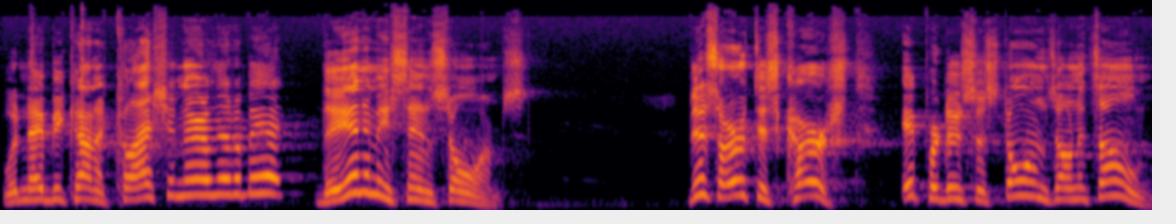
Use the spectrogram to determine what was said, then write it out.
Wouldn't they be kind of clashing there a little bit? The enemy sends storms. This earth is cursed, it produces storms on its own.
